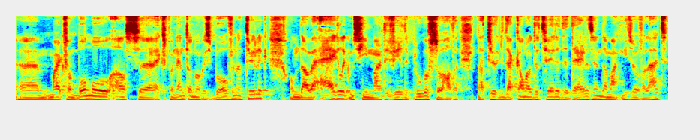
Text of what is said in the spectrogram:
uh, Mark van Bommel als uh, exponent er nog eens boven natuurlijk. Omdat we eigenlijk misschien maar de vierde ploeg of zo hadden. Natuurlijk, dat kan ook de tweede, de derde zijn. Dat maakt niet zoveel uit.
